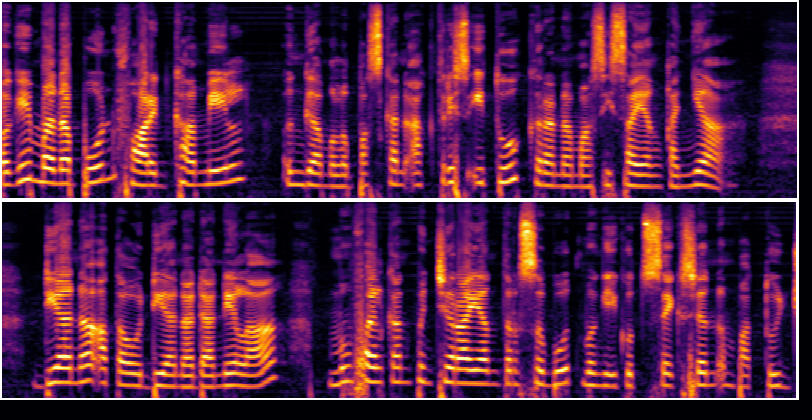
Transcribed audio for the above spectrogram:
Bagaimanapun Farid Kamil enggak melepaskan aktris itu kerana masih sayangkannya. Diana atau Diana Danela memfailkan penceraian tersebut mengikut Section 47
